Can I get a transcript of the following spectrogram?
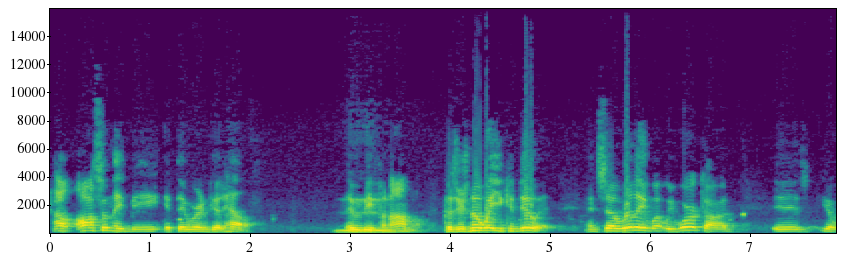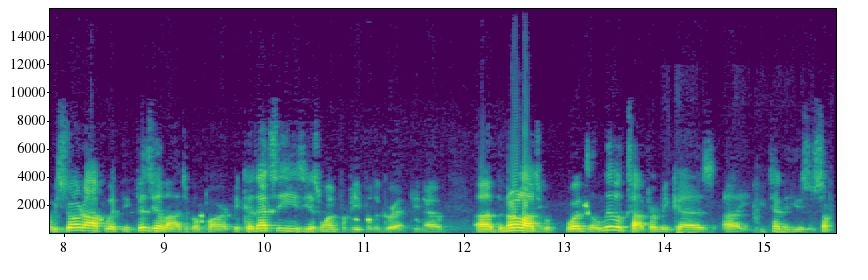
how awesome they'd be if they were in good health. They would be mm. phenomenal because there's no way you can do it. And so really what we work on is, you know, we start off with the physiological part because that's the easiest one for people to grip, you know. Uh, the neurological one's a little tougher because uh, you tend to use some,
